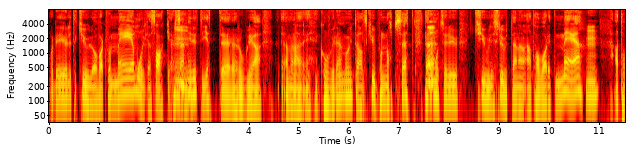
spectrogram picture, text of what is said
Och det är ju lite kul att ha varit med om olika saker. Mm. Sen är det inte jätteroliga, jag menar coviden var ju inte alls kul på något sätt. Däremot så är det ju kul i slutändan att ha varit med, Mm. att ha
